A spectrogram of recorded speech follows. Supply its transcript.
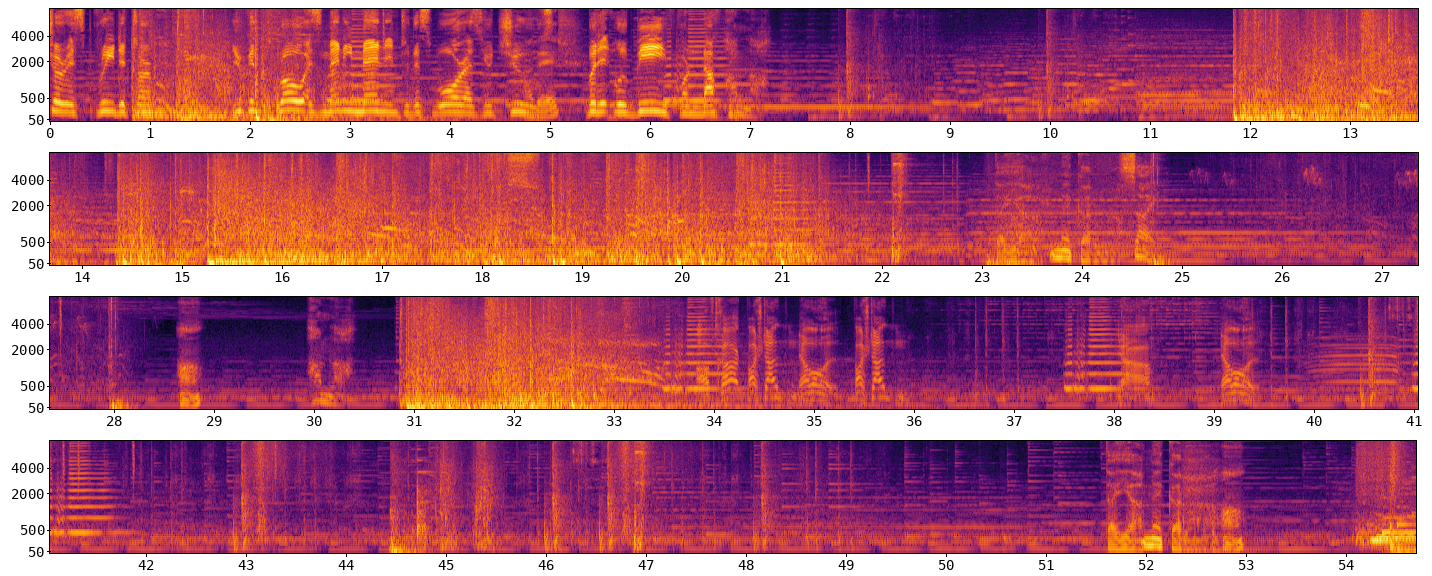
future is predetermined. You can throw as many men into this war as you choose, but it will be for nothing. मैं करूंगा Sammler. Auftrag verstanden. Jawohl, verstanden. Ja, jawohl. तैयार मैं करूंगा हाँ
